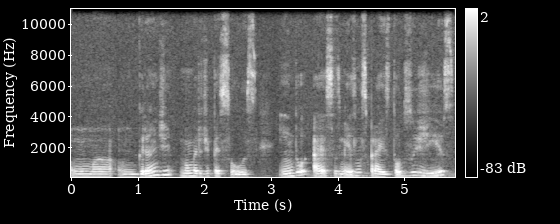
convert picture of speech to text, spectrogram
uma, um grande número de pessoas indo a essas mesmas praias todos os dias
